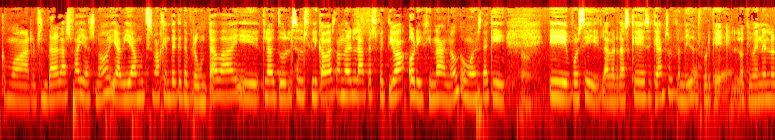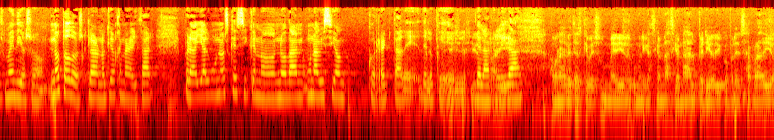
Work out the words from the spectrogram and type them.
como a representar a las fallas, ¿no? Y había muchísima gente que te preguntaba y claro, tú se lo explicabas dando la perspectiva original, ¿no? Como es de aquí. Claro. Y pues sí, la verdad es que se quedan sorprendidos porque lo que ven en los medios, o, no todos, claro, no quiero generalizar, pero hay algunos que sí que no, no dan una visión correcta de, de lo que Sí, sí, sí. de la Hay realidad. Algunas veces que ves un medio de comunicación nacional, periódico, prensa, radio,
